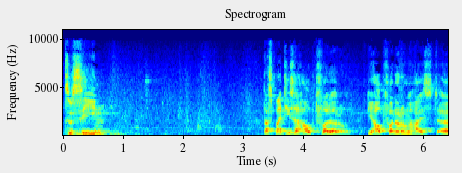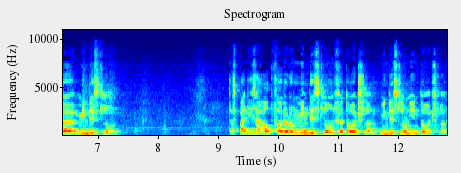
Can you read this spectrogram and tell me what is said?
zu sehen, dass bei dieser Hauptforderung, die Hauptforderung heißt äh, Mindestlohn, dass bei dieser Hauptforderung Mindestlohn für Deutschland, Mindestlohn in Deutschland,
